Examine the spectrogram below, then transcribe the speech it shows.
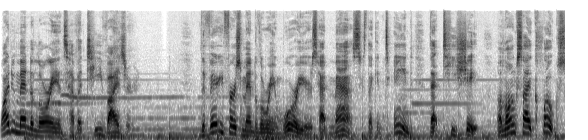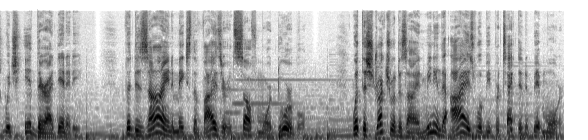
Why do Mandalorians have a T visor? The very first Mandalorian warriors had masks that contained that T shape, alongside cloaks which hid their identity. The design makes the visor itself more durable, with the structural design meaning the eyes will be protected a bit more.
